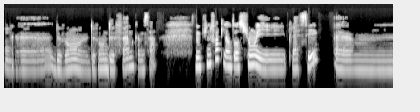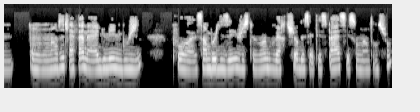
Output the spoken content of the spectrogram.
mmh. devant devant deux femmes comme ça. Donc une fois que l'intention est placée, euh, on invite la femme à allumer une bougie pour euh, symboliser justement l'ouverture de cet espace et son intention.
